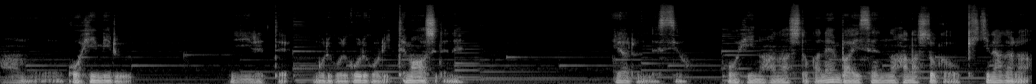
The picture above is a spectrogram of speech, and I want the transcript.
あの、コーヒーミルに入れて、ゴリゴリゴリゴリ手回しでね、やるんですよ。コーヒーの話とかね、焙煎の話とかを聞きながら、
